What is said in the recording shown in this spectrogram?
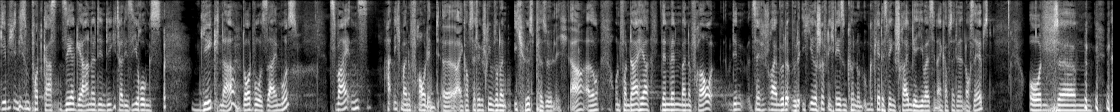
gebe ich in diesem Podcast sehr gerne den Digitalisierungsgegner dort, wo es sein muss. Zweitens hat nicht meine Frau den äh, Einkaufszettel geschrieben, sondern ich höchstpersönlich. Ja, also und von daher, denn wenn meine Frau den Zettel schreiben würde, würde ich ihre Schrift nicht lesen können und umgekehrt. Deswegen schreiben wir jeweils den Einkaufszettel noch selbst. Und ähm,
